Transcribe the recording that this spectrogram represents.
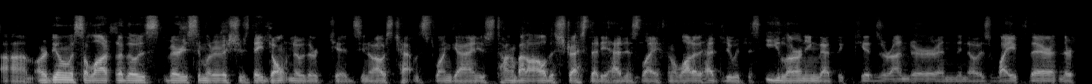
um, are dealing with a lot of those very similar issues. They don't know their kids. You know, I was chatting with one guy and he was talking about all the stress that he had in his life, and a lot of it had to do with this e-learning that the kids are under, and you know, his wife there, and they're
